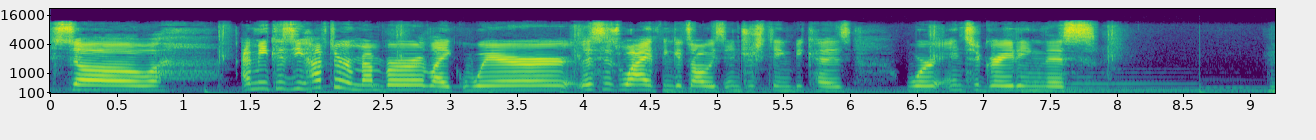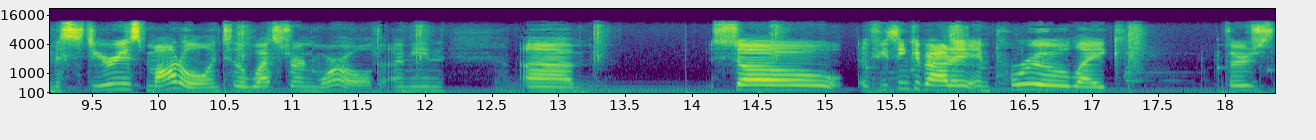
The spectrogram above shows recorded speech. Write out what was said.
so, I mean, because you have to remember like where this is why I think it's always interesting because we're integrating this mysterious model into the Western world. I mean, um, so if you think about it in Peru, like there's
